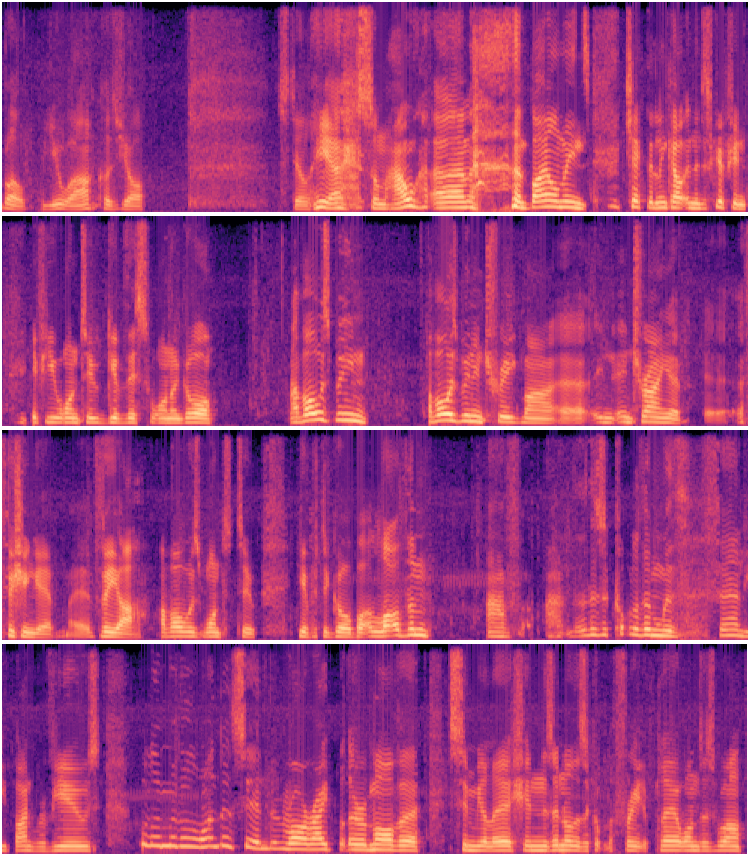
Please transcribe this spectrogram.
well, you are, because you're still here somehow. Um, by all means, check the link out in the description if you want to give this one a go. I've always been I've always been intrigued by uh, in, in trying a, a fishing game, uh, VR. I've always wanted to give it a go, but a lot of them have. Uh, there's a couple of them with fairly bad reviews. Well, them with the they're all right, but they're more of a simulations. I know there's a couple of free-to-play ones as well.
